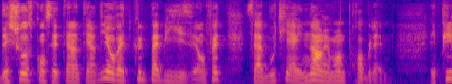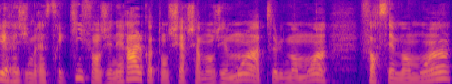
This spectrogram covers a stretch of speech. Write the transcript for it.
des choses qu'on s'était interdit, on va être culpabilisé. En fait, ça aboutit à énormément de problèmes. Et puis les régimes restrictifs, en général, quand on cherche à manger moins, absolument moins, forcément moins,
